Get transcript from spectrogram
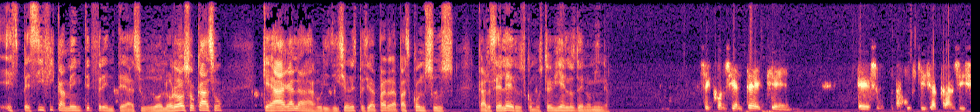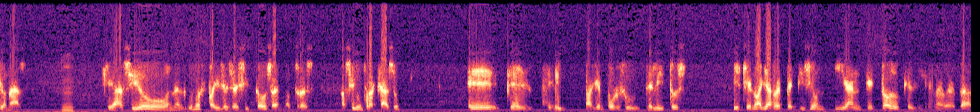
específicamente frente a su doloroso caso que haga la Jurisdicción Especial para la Paz con sus carceleros, como usted bien los denomina? Sí, consciente de que es una justicia transicional Mm. que ha sido en algunos países exitosa, en otros ha sido un fracaso, eh, que pague por sus delitos y que no haya repetición. Y ante todo que digan la verdad,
